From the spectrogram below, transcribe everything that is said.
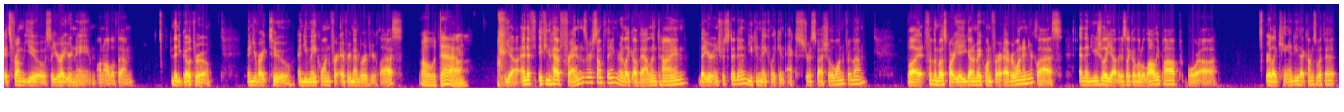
it's from you. So you write your name on all of them. And then you go through and you write two and you make one for every member of your class. Oh, damn. Uh, yeah, and if if you have friends or something or like a Valentine that you're interested in, you can make like an extra special one for them. But for the most part, yeah, you got to make one for everyone in your class. And then usually, yeah, there's like a little lollipop or uh or like candy that comes with it.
